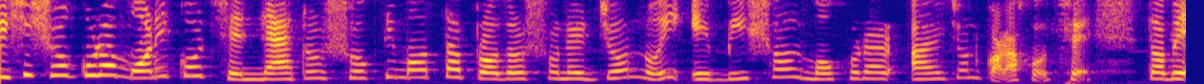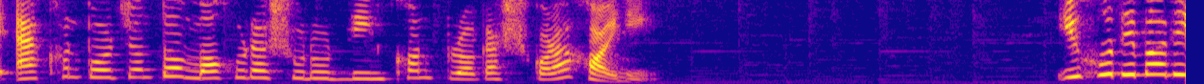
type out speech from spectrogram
বিশেষজ্ঞরা মনে করছেন ন্যাটোর শক্তিমত্তা প্রদর্শনের জন্যই এ বিশাল মহড়ার আয়োজন করা হচ্ছে। তবে এখন পর্যন্ত মহড়া শুরুর দিনক্ষণ প্রকাশ করা হয়নি। ইহুদিবাদী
